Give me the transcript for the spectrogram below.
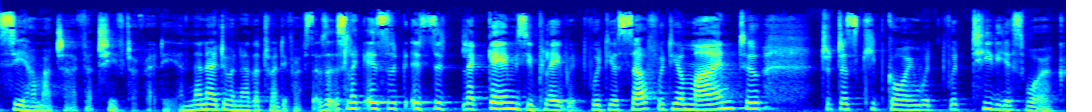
see how much I've achieved already. And then I do another 25 steps. It's like, it's, it's like games you play with, with yourself, with your mind to, to just keep going with, with tedious work.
